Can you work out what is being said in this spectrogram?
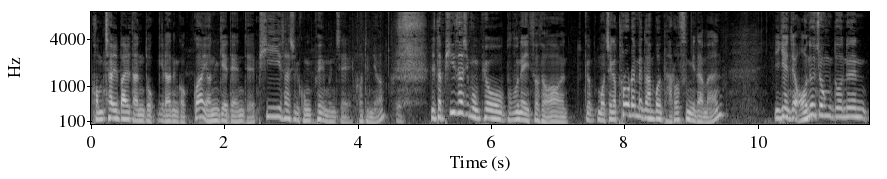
검찰발 단독이라는 것과 연계된 이제 피의 사실 공표의 문제거든요. 일단 피의 사실 공표 부분에 있어서 그 뭐 제가 프로그램에도 한번 다뤘습니다만 이게 이제 어느 정도는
